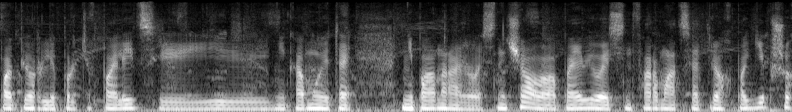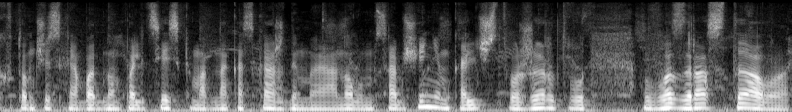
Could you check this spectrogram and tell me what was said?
поперли против полиции и никому это не понравилось. Сначала появилась информация о трех погибших, в том числе об одном полицейском, однако с каждым э, новым сообщением количество жертв возрастало.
